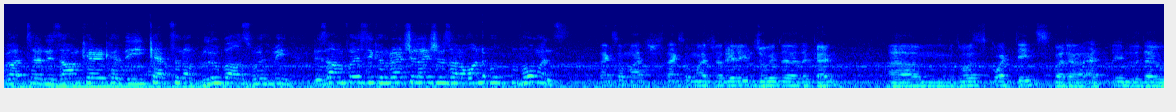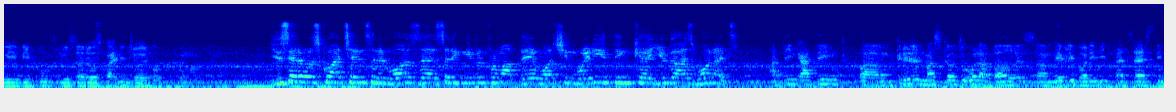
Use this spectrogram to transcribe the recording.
I've got uh, Nizam Kerika, the captain of Blue Bluebells, with me. Nizam, firstly, congratulations on a wonderful performance. Thanks so much. Thanks so much. I really enjoyed the, the game. Um, it was quite tense, but uh, at the end of the day, we, we pulled through, so it was quite enjoyable. You said it was quite tense, and it was uh, sitting even from up there watching. Where do you think uh, you guys won it? I think I think um, credit must go to all our bowlers. Um, everybody did fantastic.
